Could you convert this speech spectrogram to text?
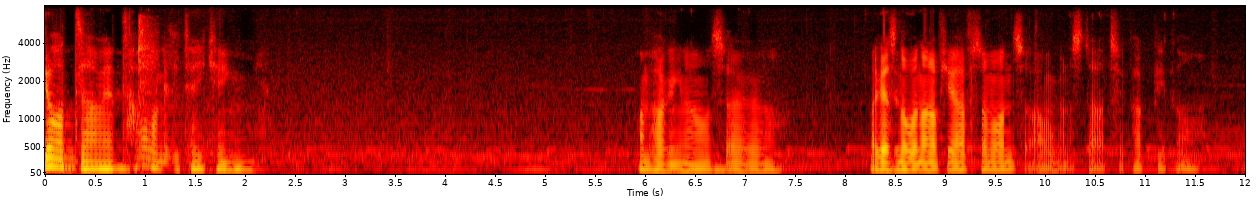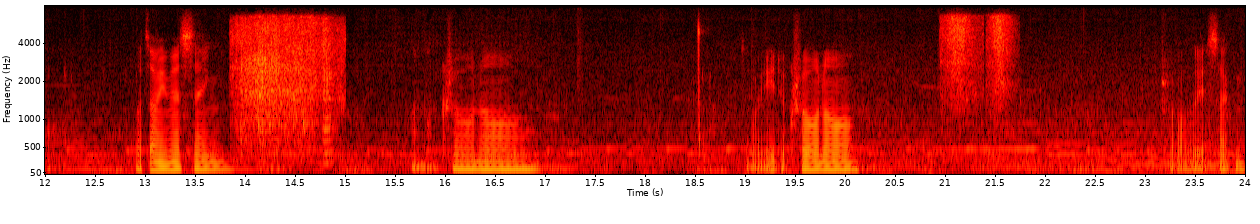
God damn it, how long is it taking? I'm hugging now, so... I guess no none of you have someone, so I'm gonna start to hug people. What are we missing? I'm on chrono. Do we need a chrono? Probably a second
